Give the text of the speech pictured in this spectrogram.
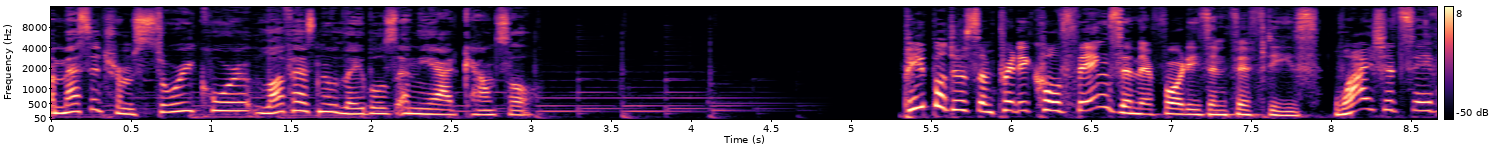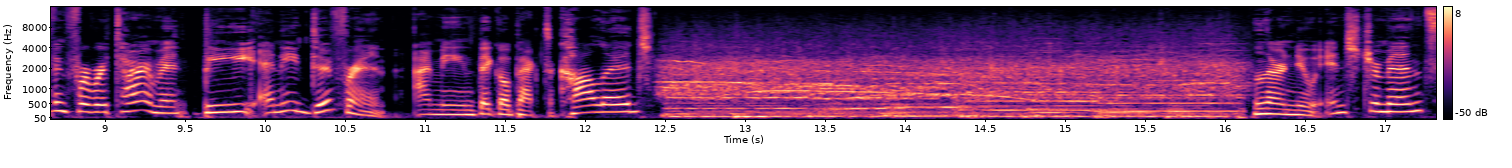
A message from StoryCorps, Love Has No Labels, and the Ad Council. People do some pretty cool things in their 40s and 50s. Why should saving for retirement be any different? I mean, they go back to college, learn new instruments,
